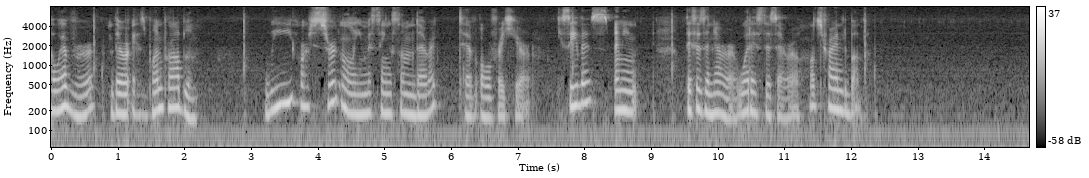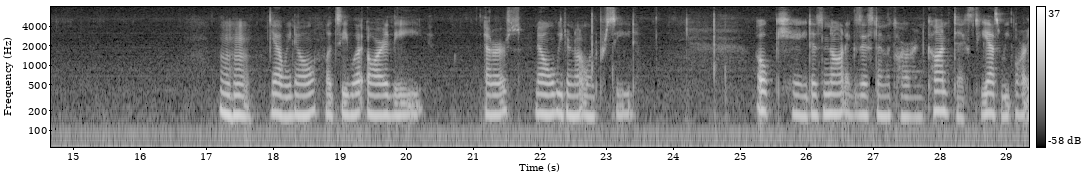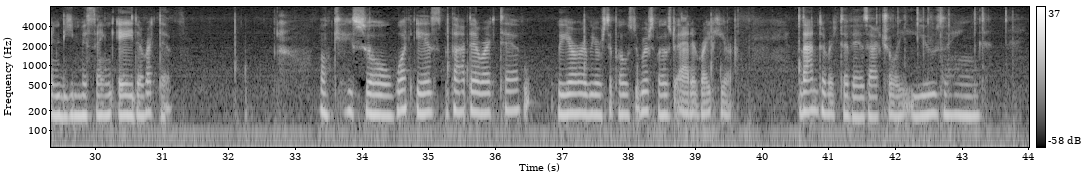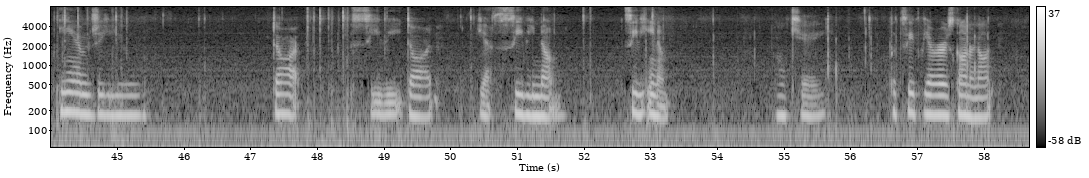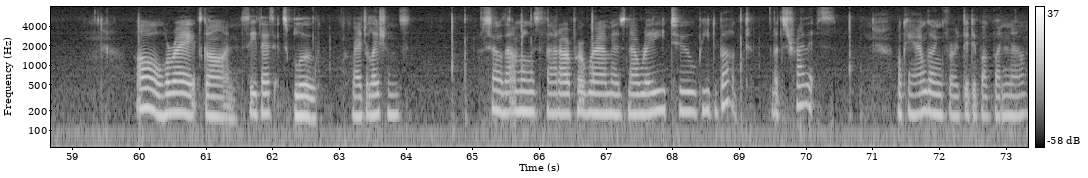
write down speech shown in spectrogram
However, there is one problem. We are certainly missing some directive over here. You see this? I mean, this is an error. What is this error? Let's try and debug. Mm-hmm. Yeah, we know. Let's see what are the errors. No, we do not want to proceed. Okay, does not exist in the current context. Yes, we are indeed missing a directive. Okay, so what is that directive? We are we are supposed to we're supposed to add it right here. That directive is actually using emgu dot cv dot yes cvnum cvenum okay. Let's see if the error is gone or not. Oh hooray it's gone. See this? It's blue. Congratulations. So that means that our program is now ready to be debugged. Let's try this. Okay I'm going for the debug button now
